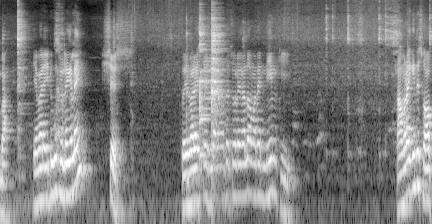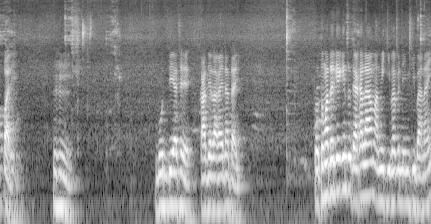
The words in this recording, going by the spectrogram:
বাহ, এবার এইটুকু চলে গেলেই শেষ। তো এবারে শেষবারের মতো চলে গেল আমাদের নিমকি। আমরা কিন্তু সব পারি। হুম। বুদ্ধি আছে, কাজে লাগাই না তাই। তো তোমাদেরকে কিন্তু দেখালাম আমি কীভাবে নিমকি বানাই।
